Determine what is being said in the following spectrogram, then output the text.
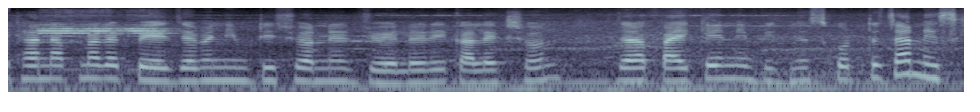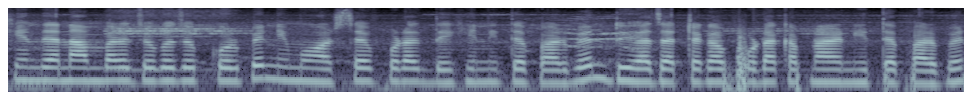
এখানে আপনারা পেয়ে যাবেন ইমটিশনের জুয়েলারি কালেকশন। যারা পাইকারি নিয়ে বিজনেস করতে চান স্ক্রিন দেওয়া নাম্বারে যোগাযোগ করবেন ইমো হোয়াটসঅ্যাপ প্রোডাক্ট দেখে নিতে পারবেন। দুই হাজার টাকা প্রোডাক্ট আপনারা নিতে পারবেন।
